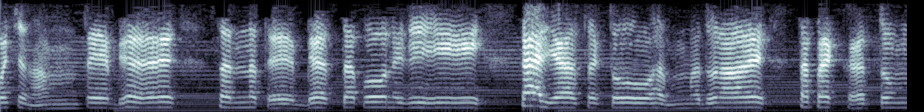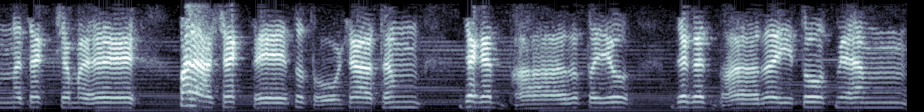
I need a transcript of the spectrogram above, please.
वचनं तेभ्यः सन्नतेभ्यः तपोनिधिः कार्यासक्तोऽहम् अधुना तपः कर्तुं न चक्षमः। पराशक्ते सुतोषार्थम् जगद्भारतयो जगद्भारयितोऽस्म्यहम्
